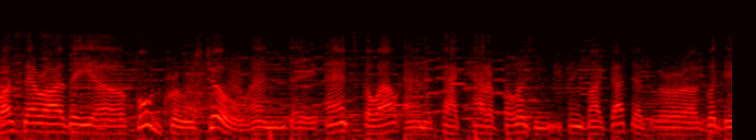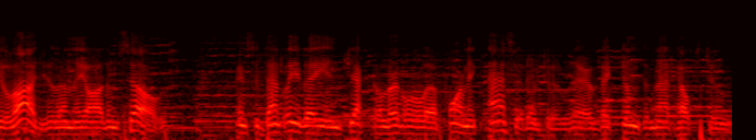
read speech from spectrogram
Course, there are the uh, food crews too, and the ants go out and attack caterpillars and things like that that are a good deal larger than they are themselves. Incidentally, they inject a little uh, formic acid into their victims, and that helps to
